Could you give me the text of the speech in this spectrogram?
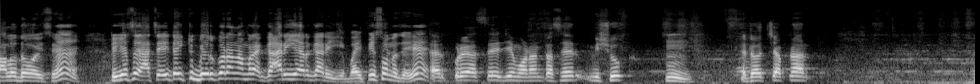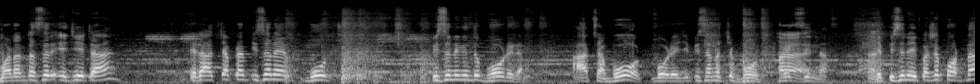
ভালো দেওয়া হয়েছে হ্যাঁ? ঠিক আছে? আচ্ছা এটা একটু বের করান আমরা গাড়ি আর গাড়ি ভাই পেছনে যাই হ্যাঁ? তারপরে আছে যে মডার্ন টাচের মিশুক। হুম। এটা হচ্ছে আপনার মডার্ন টাচের এই যে এটা এটা হচ্ছে আপনার পিছনে বোর্ড পিছনে কিন্তু বোর্ড এটা। আচ্ছা বোট বোর্ড এই যে পিছনে হচ্ছে বোর্ড হ্যাঁ। দেখছেন না? হ্যাঁ। এই পিছনে এই পাশে পর্দা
